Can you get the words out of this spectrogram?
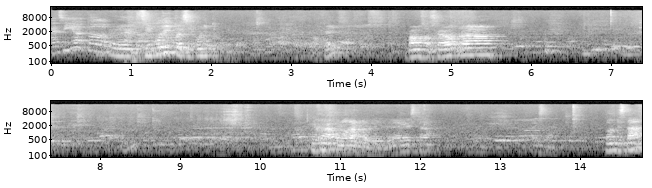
¿Así o todo? El circulito, el circulito. Ok. Vamos a buscar otra. Déjame acomodarlo. Ahí está. ¿Dónde está?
